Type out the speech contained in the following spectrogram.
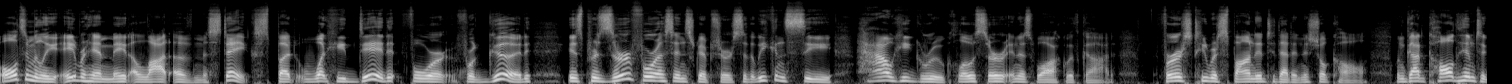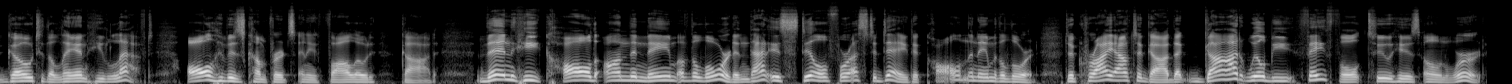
Ultimately, Abraham made a lot of mistakes, but what he did for, for good is preserved for us in Scripture so that we can see how he grew closer in his walk with God. First, he responded to that initial call. When God called him to go to the land, he left all of his comforts and he followed God. Then he called on the name of the Lord, and that is still for us today to call on the name of the Lord, to cry out to God that God will be faithful to his own word.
